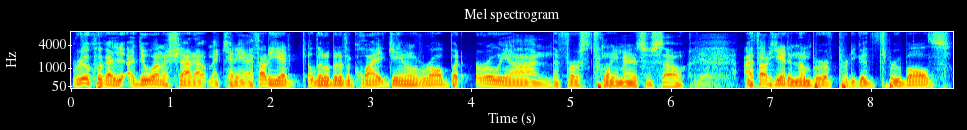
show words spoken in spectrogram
Real quick, I, I do want to shout out McKennie. I thought he had a little bit of a quiet game overall, but early on, the first 20 minutes or so, Yeah. I thought he had a number of pretty good through balls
